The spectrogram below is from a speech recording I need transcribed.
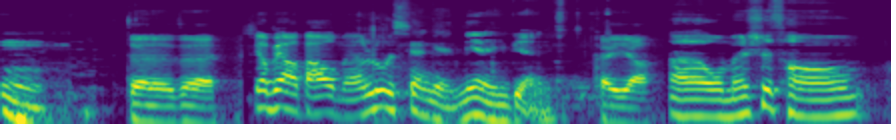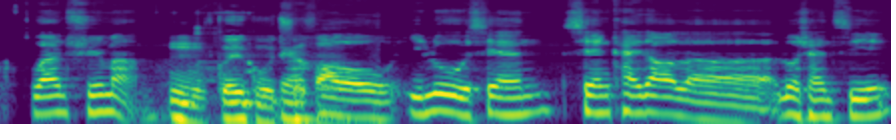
嗯，对对对。要不要把我们的路线给念一遍？可以啊。呃，我们是从。湾区嘛，嗯，硅谷出发，然后一路先先开到了洛杉矶，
